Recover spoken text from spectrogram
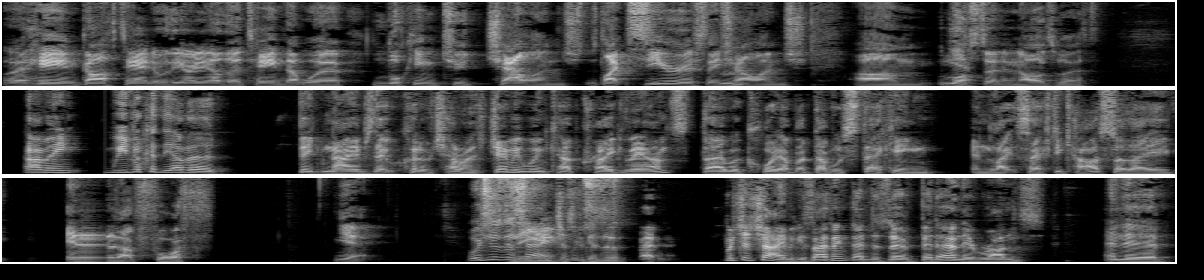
uh, he and Garth Tander were the only other team that were looking to challenge, like seriously mm. challenge um, yeah. and Holdsworth. I mean, we look at the other big names that could have challenged. Jamie Whincup, Craig Lowndes, they were caught up by double stacking in late safety cars, so they ended up fourth. Yeah, which is a shame. Just because is... of which is a shame because I think they deserved better and their runs and their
